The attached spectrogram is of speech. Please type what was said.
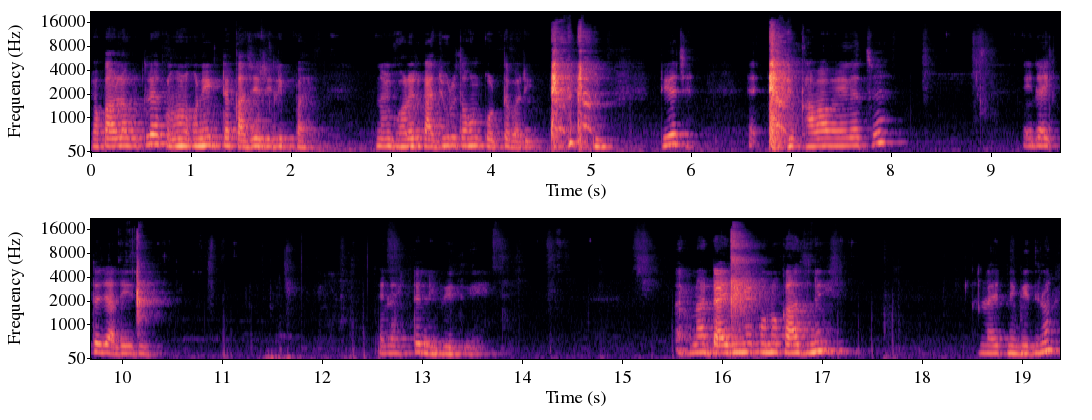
সকালবেলা উঠলে অনেকটা কাজে রিলিফ পাই। আমি ঘরের কাজগুলো তখন করতে পারি। ঠিক আছে? খাওয়া হয়ে গেছে। এই লাইটটা জ্বালিয়ে দিই। এই লাইটটা নিভিয়ে দিই। এখন আর ডাইনিংয়ে কোনো কাজ নেই। লাইট নিভিয়ে দিলাম।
